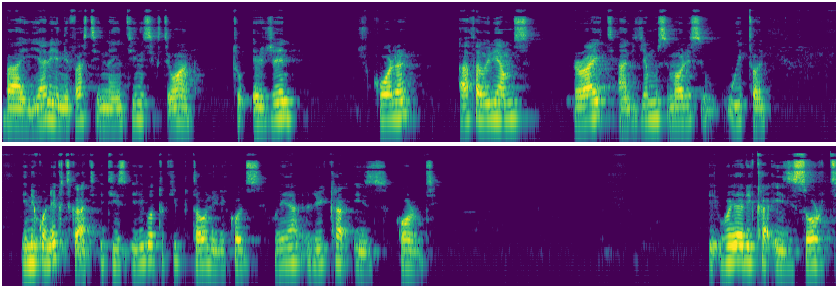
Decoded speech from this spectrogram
by Yale University in 1961 to Eugene Schuyler, Arthur Williams Wright, and James Morris Wheaton. In Connecticut, it is illegal to keep town records where liquor is sold. Where liquor is sold.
